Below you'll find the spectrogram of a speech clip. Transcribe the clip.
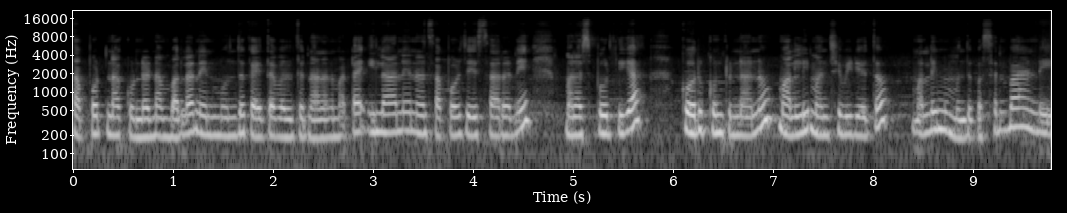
సపోర్ట్ నాకు ఉండడం వల్ల నేను ముందుకైతే వెళ్తున్నాను అనమాట ఇలానే నన్ను సపోర్ట్ చేస్తారని మనస్ఫూర్తిగా కోరుకుంటున్నాను. మళ్ళీ మంచి వీడియోతో మళ్ళీ మీ ముందుకు వస్తాను. బాయ్ అండి.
